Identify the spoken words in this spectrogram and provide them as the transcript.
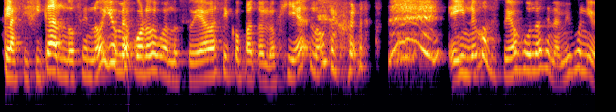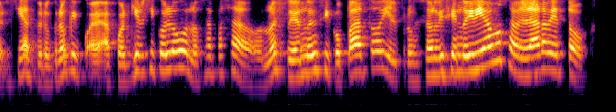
clasificándose, ¿no? Yo me acuerdo cuando estudiaba psicopatología, ¿no? ¿Te acuerdas? Y no hemos estudiado juntos en la misma universidad, pero creo que a cualquier psicólogo nos ha pasado, ¿no? Estudiando en psicopato y el profesor diciendo, hoy día vamos a hablar de TOC.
